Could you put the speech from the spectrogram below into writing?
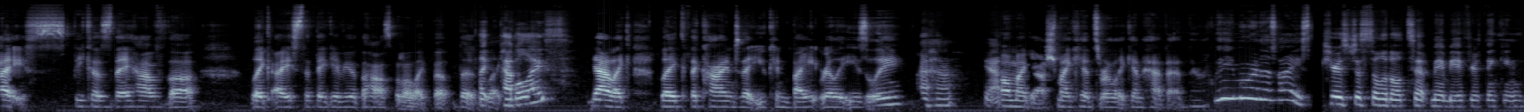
ice because they have the like ice that they give you at the hospital, like the the like, like pebble ice. Yeah, like like the kind that you can bite really easily. Uh huh. Yeah. Oh my gosh, my kids were like in heaven. They're like, we need more of this ice. Here's just a little tip maybe if you're thinking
